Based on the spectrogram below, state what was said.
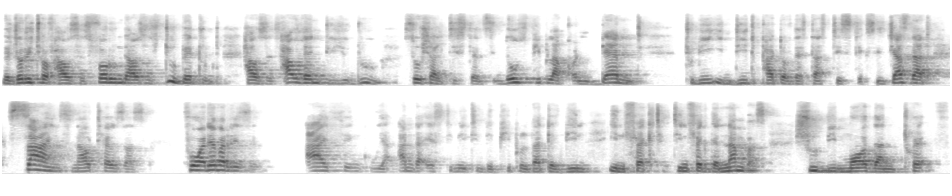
Majority of houses, four-room houses, two-bedroom houses. How then do you do social distancing? Those people are condemned to be indeed part of the statistics. It's just that science now tells us, for whatever reason, I think we are underestimating the people that have been infected. In fact, the numbers should be more than 12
